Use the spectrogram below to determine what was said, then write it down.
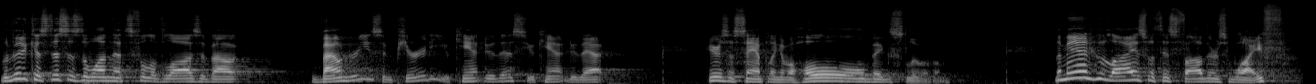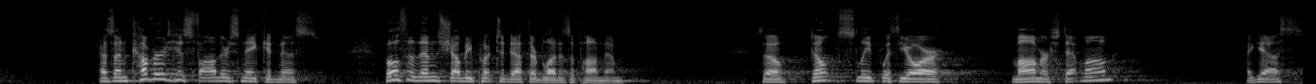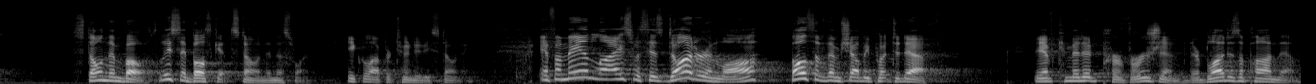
Leviticus, this is the one that's full of laws about boundaries and purity. You can't do this, you can't do that. Here's a sampling of a whole big slew of them. The man who lies with his father's wife has uncovered his father's nakedness. Both of them shall be put to death, their blood is upon them. So don't sleep with your mom or stepmom, I guess. Stone them both. At least they both get stoned in this one. Equal opportunity stoning. If a man lies with his daughter in law, both of them shall be put to death. They have committed perversion, their blood is upon them.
